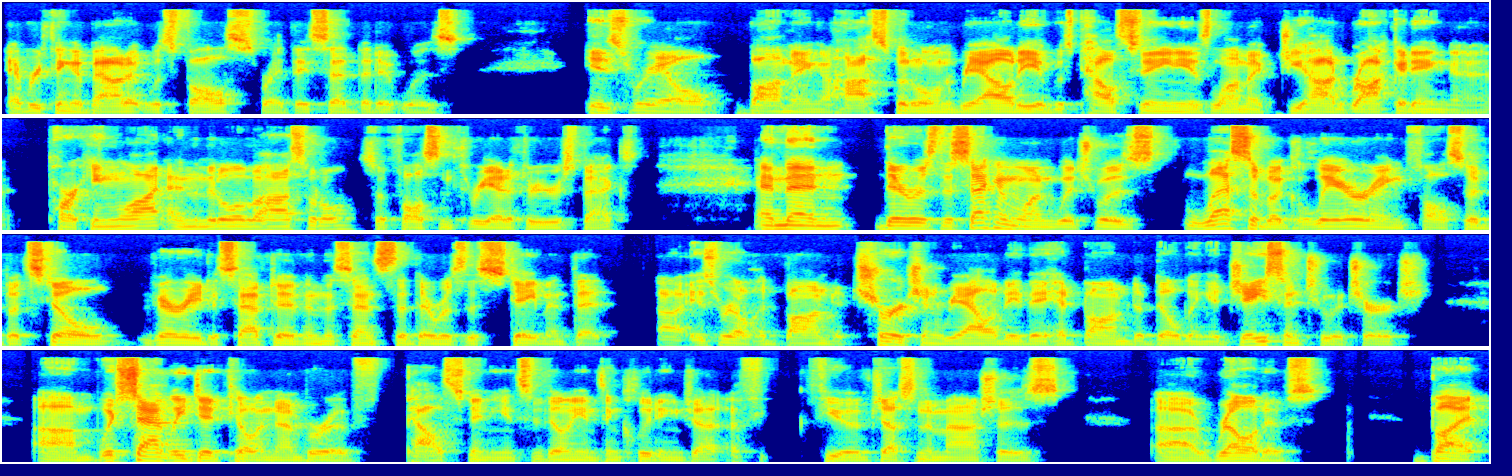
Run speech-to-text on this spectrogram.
everything about it was false. Right? They said that it was Israel bombing a hospital. In reality, it was Palestinian Islamic Jihad rocketing a parking lot in the middle of a hospital. So false in three out of three respects. And then there was the second one, which was less of a glaring falsehood, but still very deceptive in the sense that there was this statement that uh, Israel had bombed a church. In reality, they had bombed a building adjacent to a church, um, which sadly did kill a number of Palestinian civilians, including ju- a few of Justin Amash's uh, relatives. But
